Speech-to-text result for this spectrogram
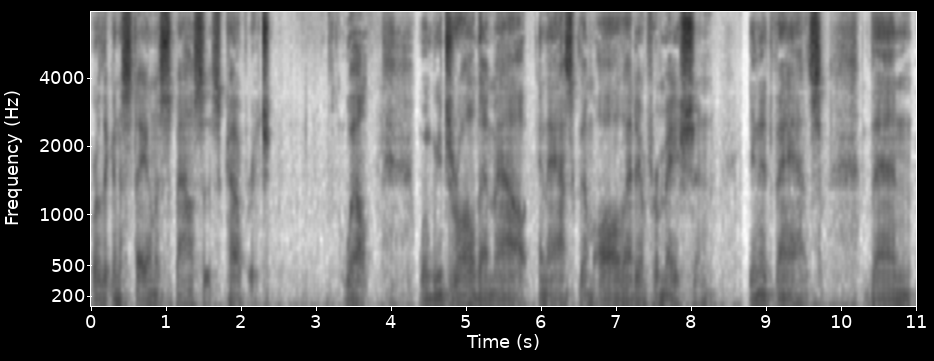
Or are they going to stay on a spouse's coverage? Well, when we draw them out and ask them all that information in advance, then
